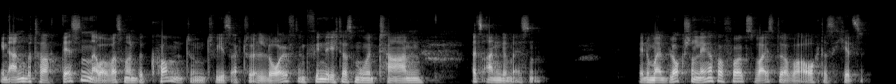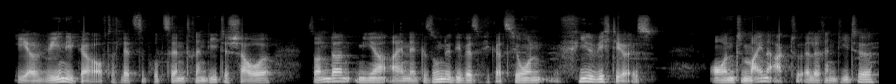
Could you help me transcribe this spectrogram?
In Anbetracht dessen aber, was man bekommt und wie es aktuell läuft, empfinde ich das momentan als angemessen. Wenn du meinen Blog schon länger verfolgst, weißt du aber auch, dass ich jetzt eher weniger auf das letzte Prozent Rendite schaue, sondern mir eine gesunde Diversifikation viel wichtiger ist. Und meine aktuelle Rendite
